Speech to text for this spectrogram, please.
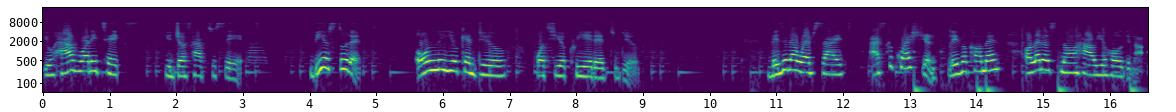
you have what it takes, you just have to say it. Be a student. Only you can do what you're created to do. Visit our website, ask a question, leave a comment, or let us know how you're holding up.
